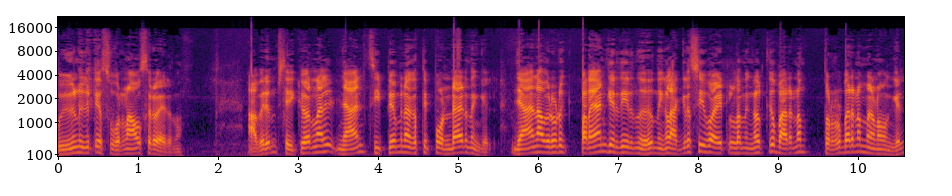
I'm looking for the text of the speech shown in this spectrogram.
വീണ് കിട്ടിയ സുവർണാവസരമായിരുന്നു. അവരും ശരിക്കും പറഞ്ഞാൽ ഞാൻ സി പി എമ്മിനകത്ത് ഇപ്പോൾ ഉണ്ടായിരുന്നെങ്കിൽ ഞാൻ അവരോട് പറയാൻ കരുതിയിരുന്നത് നിങ്ങൾ അഗ്രസീവായിട്ടുള്ള നിങ്ങൾക്ക് ഭരണം തുടർഭരണം വേണമെങ്കിൽ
